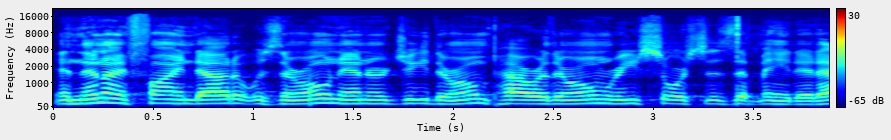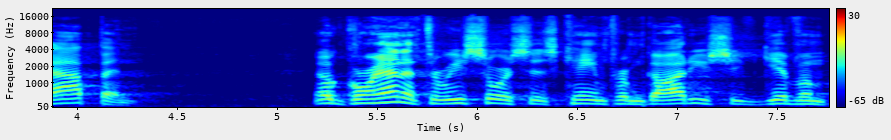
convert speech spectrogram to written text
And then I find out it was their own energy, their own power, their own resources that made it happen. Now, granted, the resources came from God. You should give Him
